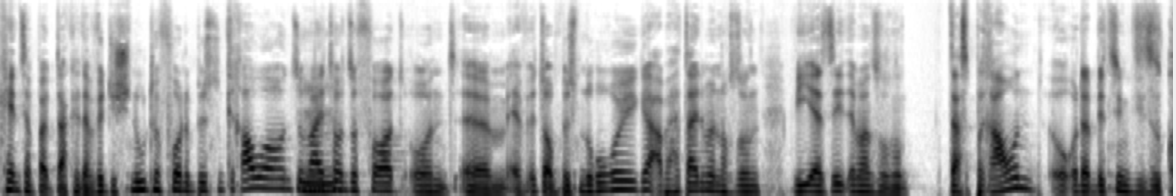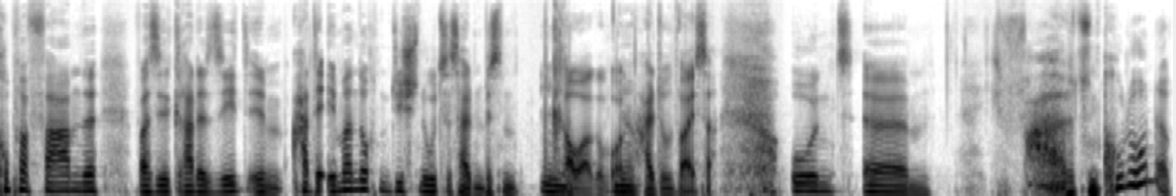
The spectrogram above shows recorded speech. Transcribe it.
kennst ja beim Dackel, dann wird die Schnute vorne ein bisschen grauer und so weiter und so fort. Und ähm, er wird auch ein bisschen ruhiger, aber hat dann immer noch so ein, wie ihr seht, immer so ein das Braun oder beziehungsweise dieses Kupferfarbene, was ihr gerade seht, im, hat er immer noch, nur die Schnute ist halt ein bisschen grauer geworden, Ja. halt und weißer. Und ähm, war, das sind coole Hunde.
